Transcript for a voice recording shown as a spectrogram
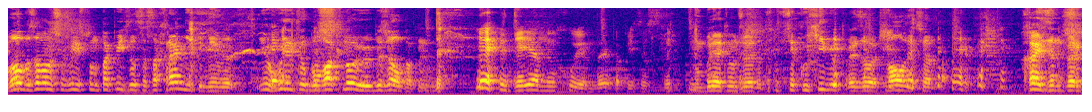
Было бы забавно, что если он попитился с охранниками и вылетел бы в окно и убежал бы. Деревянным хуем, да, попитился. Ну, блядь, он же этот, всякую химию производит, мало ли что там. Хайзенберг.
